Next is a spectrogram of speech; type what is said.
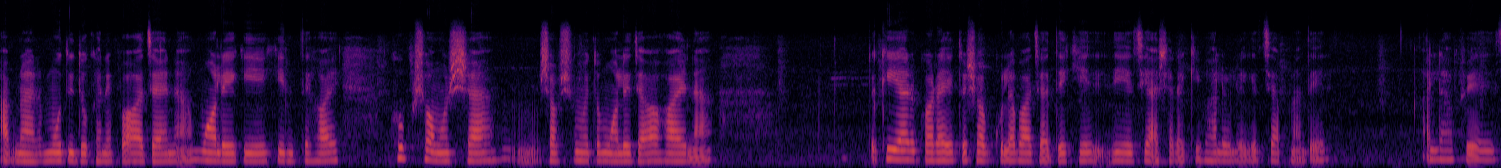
আপনার মুদি দোকানে পাওয়া যায় না। মলে গিয়ে কিনতে হয়। খুব সমস্যা। সবসময় তো মলে যাওয়া হয় না। তো কী আর করাই? তো সবগুলো বাজার দেখিয়ে দিয়েছি। আশা রাখি ভালো লেগেছে আপনাদের। আল্লাহ হাফেজ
